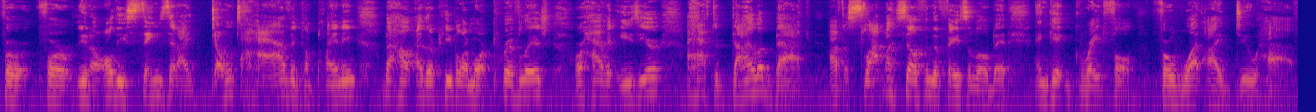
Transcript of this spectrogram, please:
for, for you know, all these things that I don't have and complaining about how other people are more privileged or have it easier, I have to dial it back I have to slap myself in the face a little bit and get grateful for what I do have.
